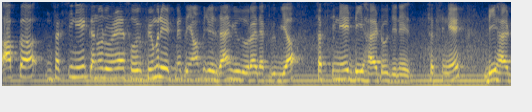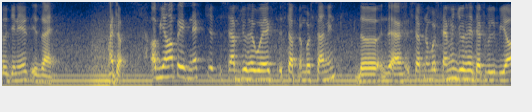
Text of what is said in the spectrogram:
आपका सक्सीनेट कन्वर्ट हो रहा है फ्यूमरेट में तो यहाँ पर जो एंजाइम यूज़ हो रहा है that will be succinate dehydrogenase succinate dehydrogenase enzyme अच्छा अब यहाँ पे एक नेक्स्ट स्टेप जो है वो एक step number seven step number seven जो है दैट विल बी आ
